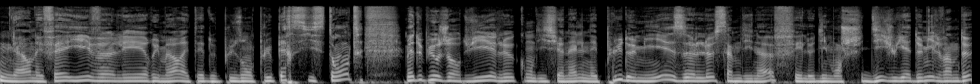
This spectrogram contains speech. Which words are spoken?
En effet, Yves, les rumeurs étaient de plus en plus persistantes. Mais depuis aujourd'hui, le conditionnel n'est plus de mise. Le samedi 9 et le dimanche 10 juillet 2022,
